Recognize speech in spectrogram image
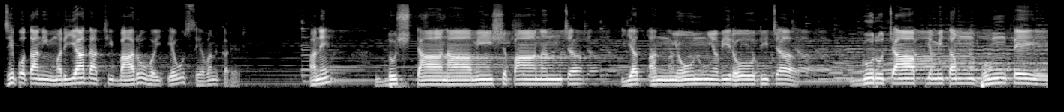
જે પોતાની મર્યાદાથી બારું હોય એવું સેવન કરે છે. અને દુષ્ટાનામીશપાનંચ યદ અન્યોન્ય વિરોધી ચ ગુરુ ચાપ્યમિતમ ભૂંક્તે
